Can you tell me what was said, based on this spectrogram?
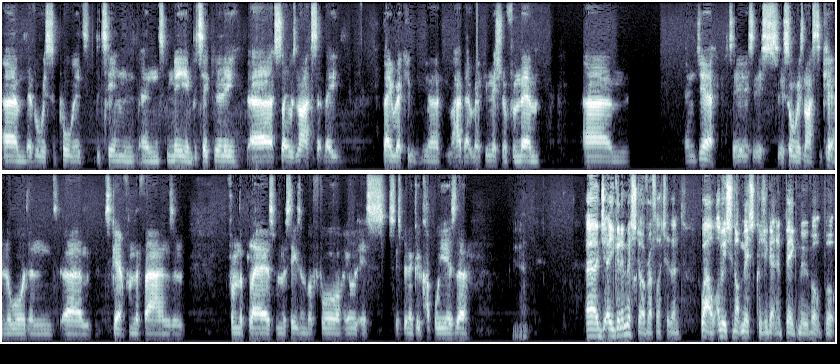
um, they've always supported the team and me in particularly. Uh, so it was nice that they they reckon you know I had that recognition from them. Um, and yeah, it's, it's, it's always nice to get an award and um, to get from the fans and from the players from the season before. It, it's it's been a good couple of years there. Yeah. Uh, are you going to miss Dover Athletic then? Well, obviously not miss because you're getting a big move up, but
